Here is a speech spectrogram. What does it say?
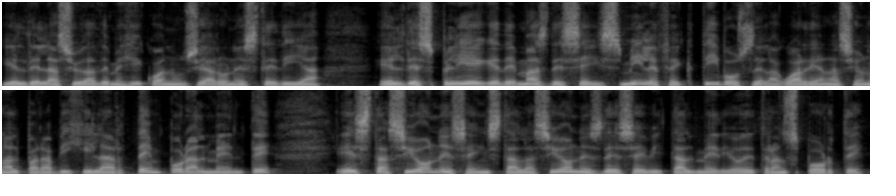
y el de la Ciudad de México anunciaron este día el despliegue de más de seis mil efectivos de la Guardia Nacional para vigilar temporalmente estaciones e instalaciones de ese vital medio de transporte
